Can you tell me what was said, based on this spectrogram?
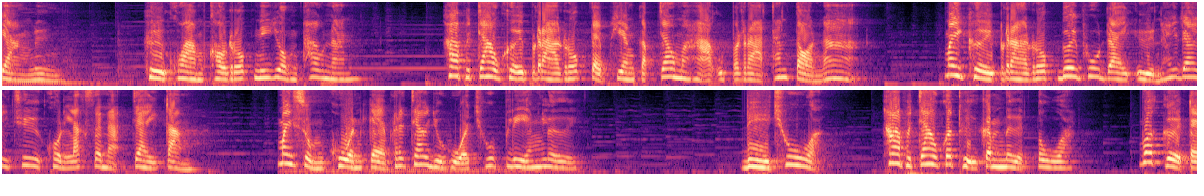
อย่างหนึ่ง คือความเคารพนิยมเท่านั้น ข้าพเจ้าเคยปรารบแต่เพียงกับเจ้ามหาอุปราชท่านต่อหน้า ไม่เคยปรารบด้วยผู้ใดอื่นให้ได้ชื่อคนลักษณะใจต่ำ ไม่สมควรแก่พระเจ้าอยู่หัวชุบเลี้ยงเลย ดีชั่ว ข้าพระเจ้าก็ถือกำเนิดตัว ว่าเกิดแต่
